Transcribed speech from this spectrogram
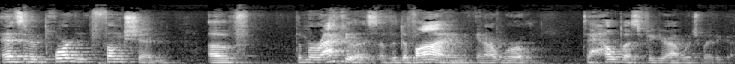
And it's an important function of the miraculous, of the divine in our world to help us figure out which way to go.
